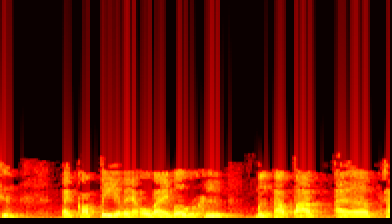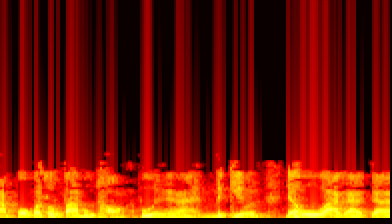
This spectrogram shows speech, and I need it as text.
ซึ่งไปก๊อปปี้ไปจากโอไบเบิลก็คือ มึงเอาปลาเอ่อสามโป๊กผสมปลาบูทอง พูดง่ายๆไม่เกี่ยวยาโฮวากับกับ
